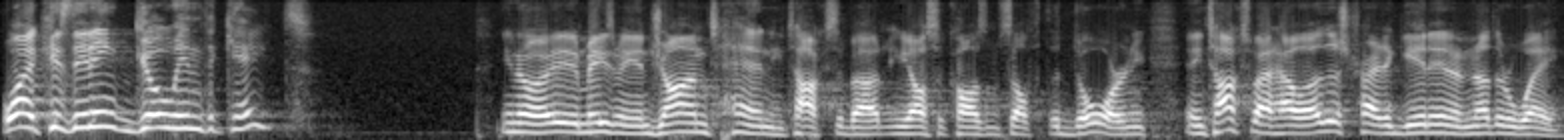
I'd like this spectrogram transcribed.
Why? Because they didn't go in the gate. You know, it amazes me. In John 10, he talks about, he also calls himself the door, and he, and he talks about how others try to get in another way. And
